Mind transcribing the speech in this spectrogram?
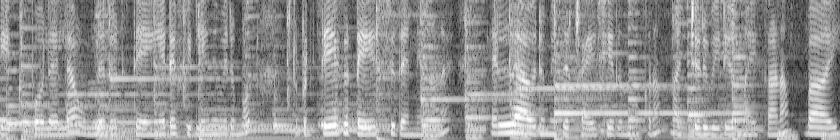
കേക്ക് പോലെയല്ല. ഉള്ളിലൊരു തേങ്ങയുടെ ഫില്ലിങ് വരുമ്പോൾ ഒരു പ്രത്യേക ടേസ്റ്റ് തന്നെയാണ്. എല്ലാവരും ഇത് ട്രൈ ചെയ്ത് നോക്കണം. മറ്റൊരു വീഡിയോയുമായി കാണാം. ബായ്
